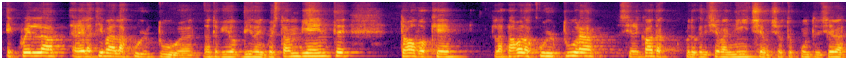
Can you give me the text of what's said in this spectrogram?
è quella relativa alla cultura. Dato che io vivo in questo ambiente, trovo che la parola cultura si ricorda quello che diceva Nietzsche a un certo punto, diceva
